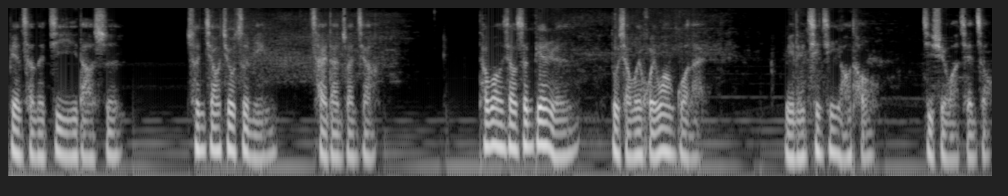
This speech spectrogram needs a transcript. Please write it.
变成了“记忆大师”春娇救志明，彩蛋专家。他望向身边人，陆小薇回望过来，米莲轻轻摇头，继续往前走。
